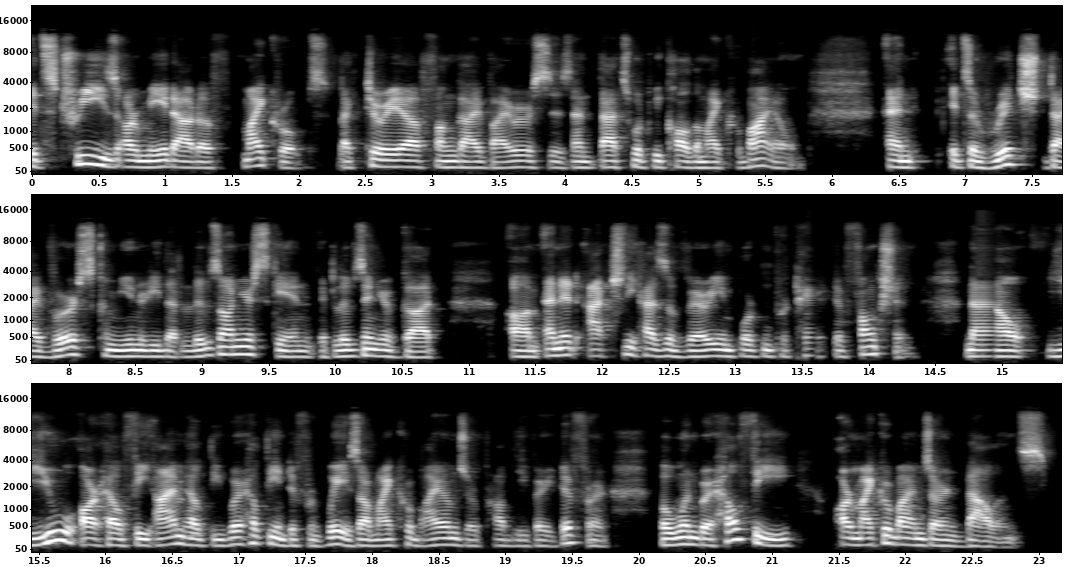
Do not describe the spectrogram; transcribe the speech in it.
its trees are made out of microbes, bacteria, fungi, viruses, and that's what we call the microbiome. And it's a rich, diverse community that lives on your skin, it lives in your gut, um, and it actually has a very important protective function. Now, you are healthy, I'm healthy, we're healthy in different ways. Our microbiomes are probably very different. But when we're healthy, our microbiomes are in balance.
